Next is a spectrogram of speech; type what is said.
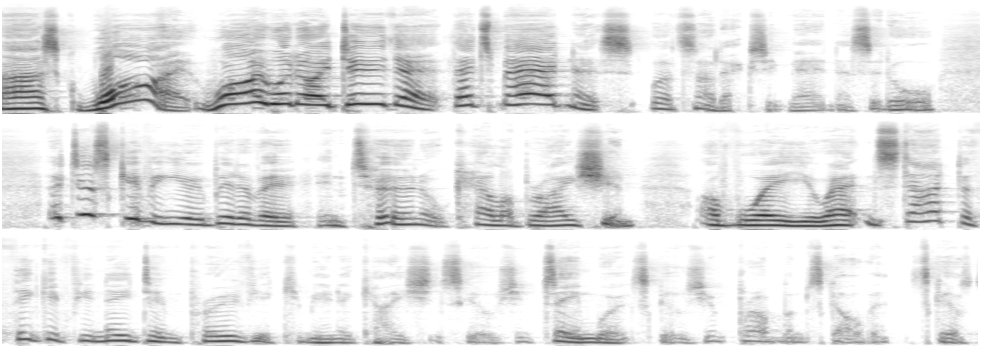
ask, why? Why would I do that? That's madness. Well, it's not actually madness at all. It's just giving you a bit of an internal calibration of where you're at and start to think if you need to improve your communication skills, your teamwork skills, your problem solving skills.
